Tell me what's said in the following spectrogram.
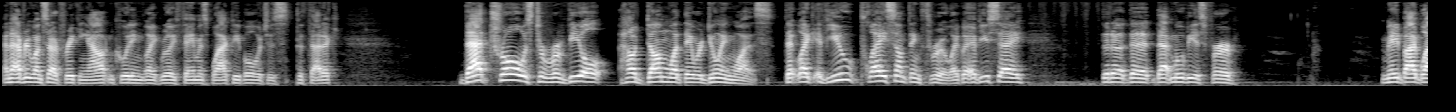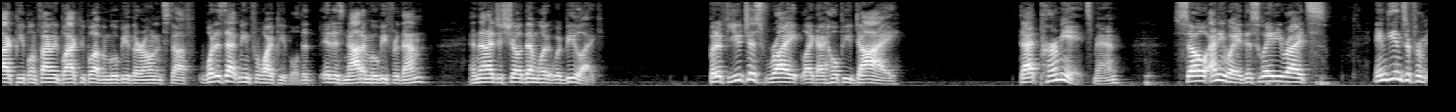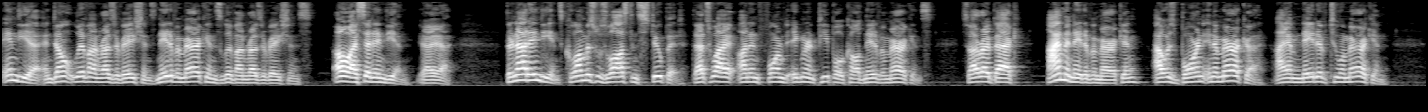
And everyone started freaking out, including like really famous black people, which is pathetic. That troll was to reveal how dumb what they were doing was. That like if you play something through, like if you say that uh, that that movie is for made by black people and finally black people have a movie of their own and stuff. What does that mean for white people? That it is not a movie for them? And then I just showed them what it would be like. But if you just write, like, I hope you die, that permeates, man. So, anyway, this lady writes Indians are from India and don't live on reservations. Native Americans live on reservations. Oh, I said Indian. Yeah, yeah. They're not Indians. Columbus was lost and stupid. That's why uninformed, ignorant people called Native Americans. So I write back, I'm a Native American. I was born in America. I am native to American.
